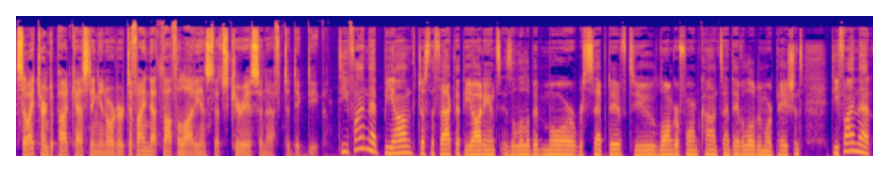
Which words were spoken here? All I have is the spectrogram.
so I turned to podcasting in order to find that thoughtful audience that's curious enough to dig deep. Do you find that beyond just the fact that the audience is a little bit more receptive to longer form content, they have a little bit more patience, do you find that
